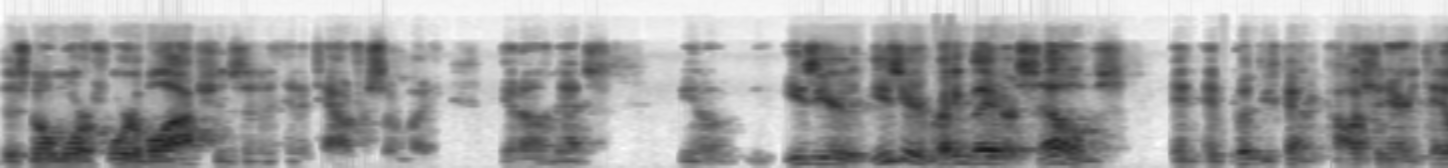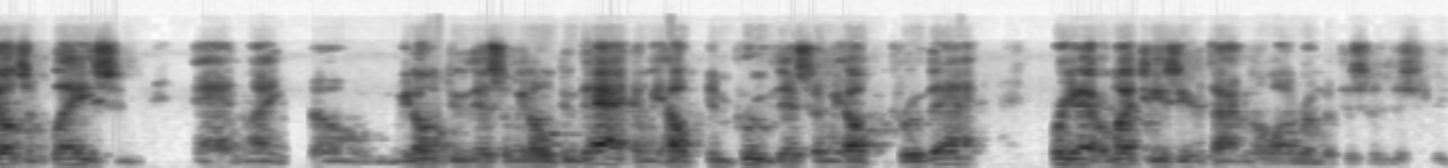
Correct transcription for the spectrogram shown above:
there's no more affordable options in, in a town for somebody, you know, and that's, you know, easier easier to regulate ourselves and, and put these kind of cautionary tales in place and, and like so we don't do this and we don't do that and we help improve this and we help improve that we're going to have a much easier time in the long run with this industry.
